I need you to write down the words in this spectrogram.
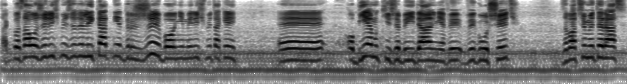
Tak go założyliśmy, że delikatnie drży, bo nie mieliśmy takiej e, objemki, żeby idealnie wy, wygłuszyć. Zobaczymy teraz,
